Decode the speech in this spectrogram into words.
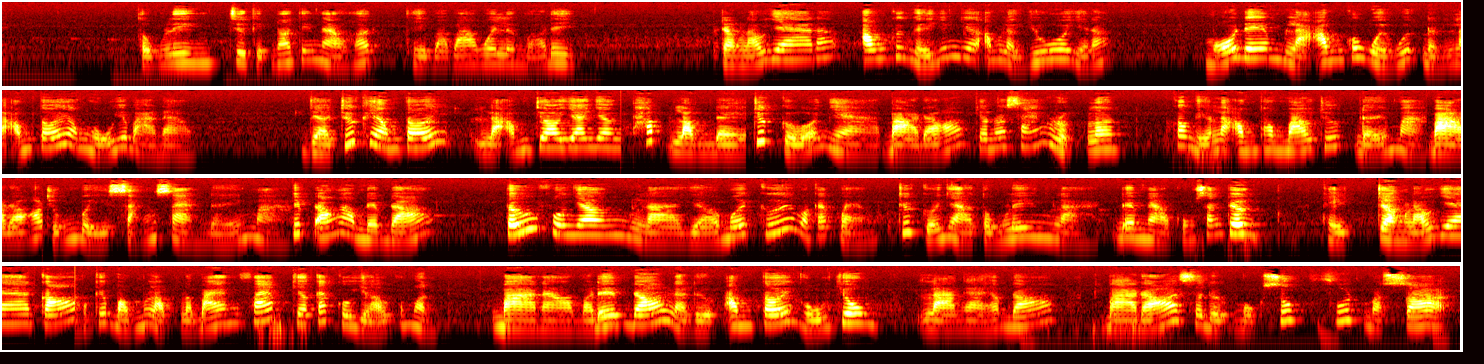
Tụng liên chưa kịp nói tiếng nào hết thì bà ba quay lưng bỏ đi. Trần lão gia đó, ông cứ nghĩ giống như ông là vua vậy đó. Mỗi đêm là ông có quyền quyết định là ông tới ông ngủ với bà nào và trước khi ông tới là ông cho gia nhân thắp lồng đèn trước cửa nhà bà đó cho nó sáng rực lên. Có nghĩa là ông thông báo trước để mà bà đó chuẩn bị sẵn sàng để mà tiếp đón ông đêm đó. Tứ phu nhân là vợ mới cưới mà các bạn. Trước cửa nhà tụng liên là đêm nào cũng sáng trưng. Thì trần lão gia có một cái bổng lộc là ban phát cho các cô vợ của mình. Bà nào mà đêm đó là được ông tới ngủ chung là ngày hôm đó, bà đó sẽ được một suất foot massage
